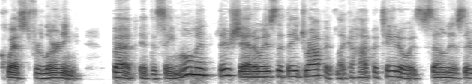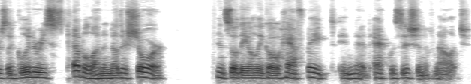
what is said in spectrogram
quest for learning but at the same moment, their shadow is that they drop it like a hot potato as soon as there's a glittery pebble on another shore. And so they only go half baked in that acquisition of knowledge.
